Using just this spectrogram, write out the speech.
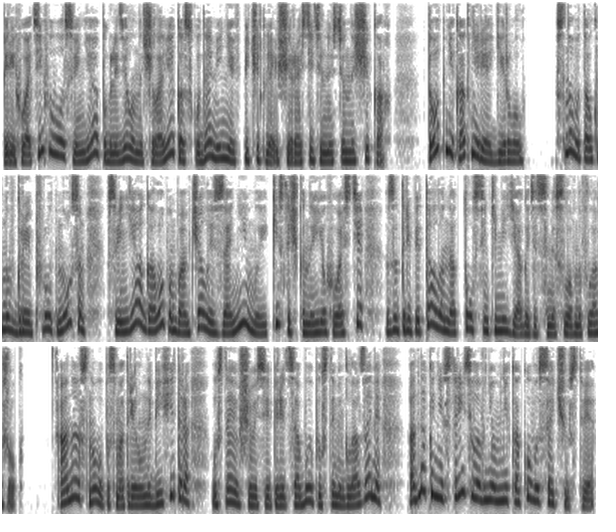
Перехватив его, свинья поглядела на человека с куда менее впечатляющей растительностью на щеках. Тот никак не реагировал. Снова толкнув грейпфрут носом, свинья галопом помчалась за ним, и кисточка на ее хвосте затрепетала над толстенькими ягодицами, словно флажок. Она снова посмотрела на Бифитера, уставившегося перед собой пустыми глазами, однако не встретила в нем никакого сочувствия.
